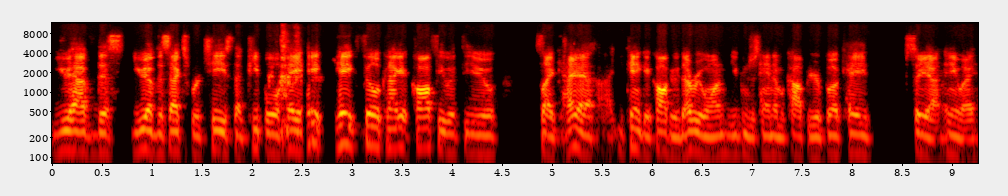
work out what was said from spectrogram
you have this, you have this expertise that people, hey, hey, hey, Phil, can I get coffee with you? It's like, hey, you can't get coffee with everyone. You can just hand them a copy of your book. Hey, so yeah, anyway,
